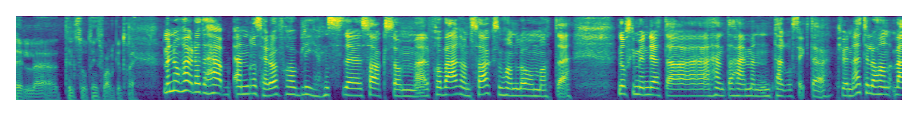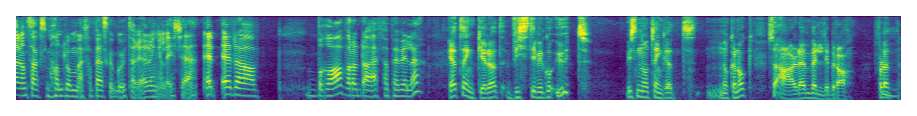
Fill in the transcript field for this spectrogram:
til, eh, til stortingsvalget, tror jeg. Men nå har jo dette her endret seg da fra å bli en sak som eller fra å være en sak som handler om at eh, norske myndigheter henter hjem en terrorsikta kvinne, til å være en sak som handler om Frp skal gå ut av regjering eller ikke. Er, er det bra? Var det da Frp ville? Jeg tenker at hvis de vil gå ut, hvis de nå tenker at nok er nok, så er det veldig bra. For at,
